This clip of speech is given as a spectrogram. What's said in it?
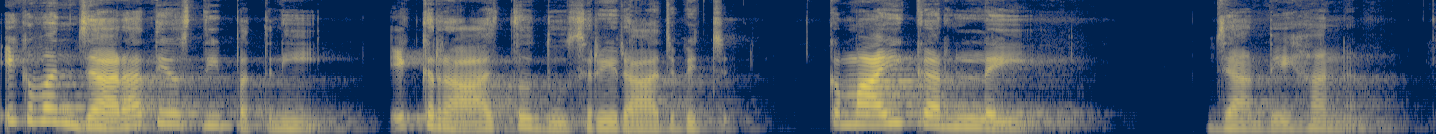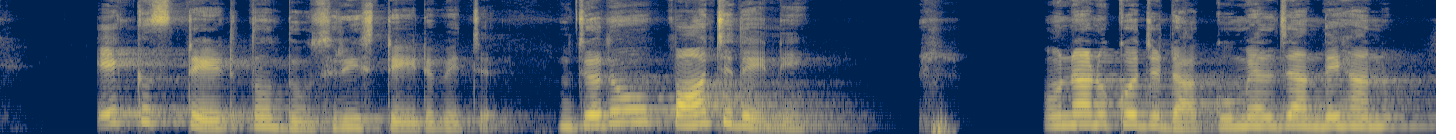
ਇੱਕ ਵਣਜਾਰਾ ਤੇ ਉਸ ਦੀ ਪਤਨੀ ਇੱਕ ਰਾਜ ਤੋਂ ਦੂਸਰੇ ਰਾਜ ਵਿੱਚ ਕਮਾਈ ਕਰਨ ਲਈ ਜਾਂਦੇ ਹਨ। ਇੱਕ ਸਟੇਟ ਤੋਂ ਦੂਸਰੀ ਸਟੇਟ ਵਿੱਚ ਜਦੋਂ ਉਹ ਪਹੁੰਚਦੇ ਨੇ, ਉਹਨਾਂ ਨੂੰ ਕੁਝ ਡਾਕੂ ਮਿਲ ਜਾਂਦੇ ਹਨ।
